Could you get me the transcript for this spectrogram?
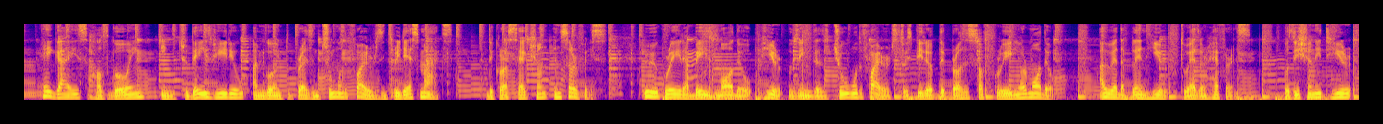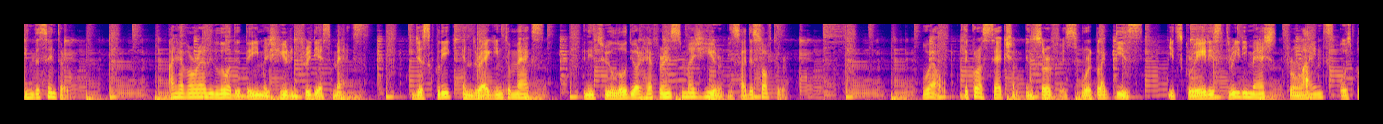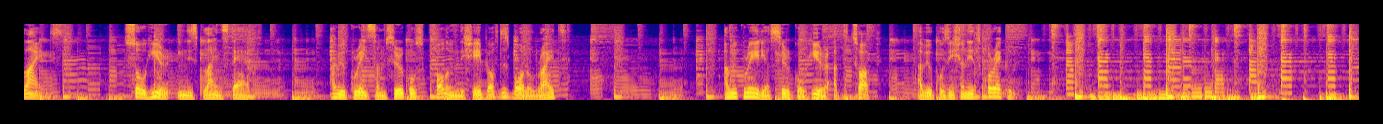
Hey guys, how's going? In today's video, I'm going to present two modifiers in 3ds Max, the cross-section and surface. We will create a base model here using these two modifiers to speed up the process of creating your model. I will add a plane here to add a reference. Position it here in the center. I have already loaded the image here in 3ds Max. Just click and drag into Max and it will load your reference image here inside the software. Well, the cross-section and surface work like this. It creates 3D mesh from lines or splines. So here in the splines tab, I will create some circles following the shape of this bottle, right? I will create a circle here at the top. I will position it correctly.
